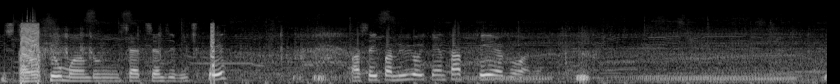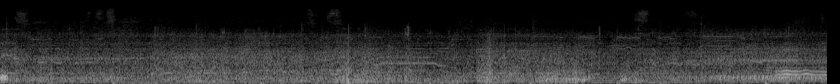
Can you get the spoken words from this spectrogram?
Estava filmando em 720p, passei para 1080p agora. É...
